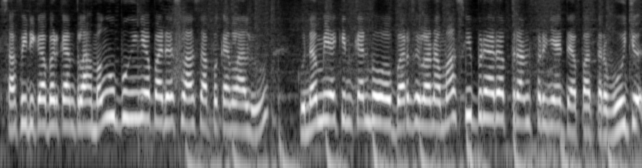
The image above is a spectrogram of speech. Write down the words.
Safi dikabarkan telah menghubunginya pada Selasa pekan lalu, guna meyakinkan bahwa Barcelona masih berharap transfernya dapat terwujud.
